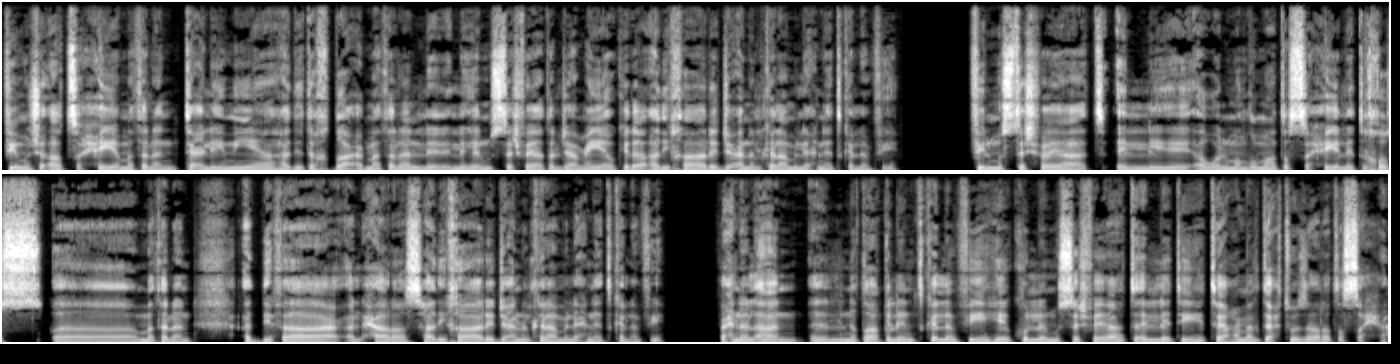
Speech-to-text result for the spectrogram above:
في منشآت صحية مثلا تعليمية هذه تخضع مثلا اللي هي المستشفيات الجامعية وكذا هذه خارج عن الكلام اللي إحنا نتكلم فيه. في المستشفيات اللي أو المنظومات الصحية اللي تخص آه، مثلا الدفاع، الحرس، هذه خارج عن الكلام اللي إحنا نتكلم فيه. فإحنا الآن النطاق اللي نتكلم فيه هي كل المستشفيات التي تعمل تحت وزارة الصحة.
